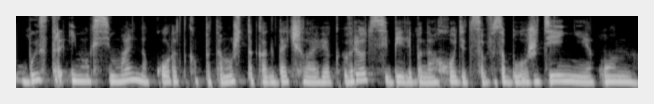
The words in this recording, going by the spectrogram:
быстро и максимально коротко, потому что когда человек врет себе либо находится в заблуждении, он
